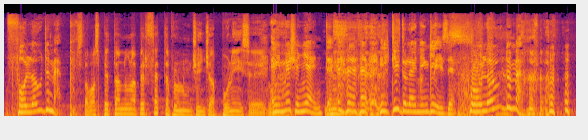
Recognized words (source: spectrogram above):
follow the map. Stavo aspettando una perfetta pronuncia in giapponese. E come- invece niente, il titolo è in inglese, Follow the Map.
